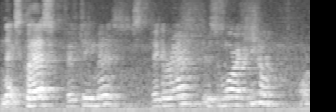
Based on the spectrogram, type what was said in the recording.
Next class, 15 minutes. Stick around, do some more Aikido, or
